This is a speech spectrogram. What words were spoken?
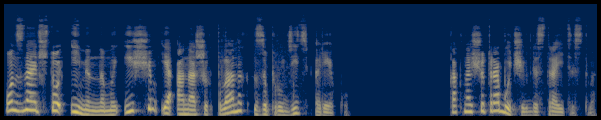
Он знает, что именно мы ищем, и о наших планах запрудить реку. Как насчет рабочих для строительства?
